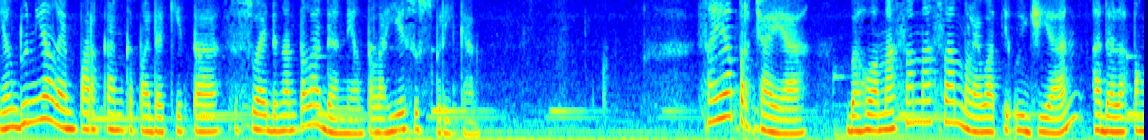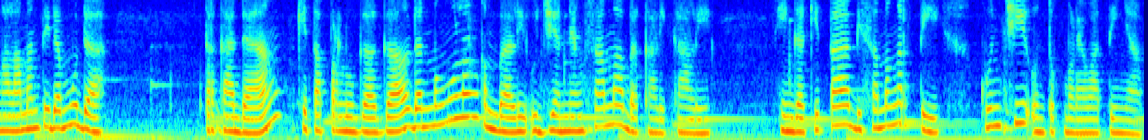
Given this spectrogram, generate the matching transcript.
yang dunia lemparkan kepada kita sesuai dengan teladan yang telah Yesus berikan. Saya percaya bahwa masa-masa melewati ujian adalah pengalaman tidak mudah. Terkadang kita perlu gagal dan mengulang kembali ujian yang sama berkali-kali, hingga kita bisa mengerti kunci untuk melewatinya.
